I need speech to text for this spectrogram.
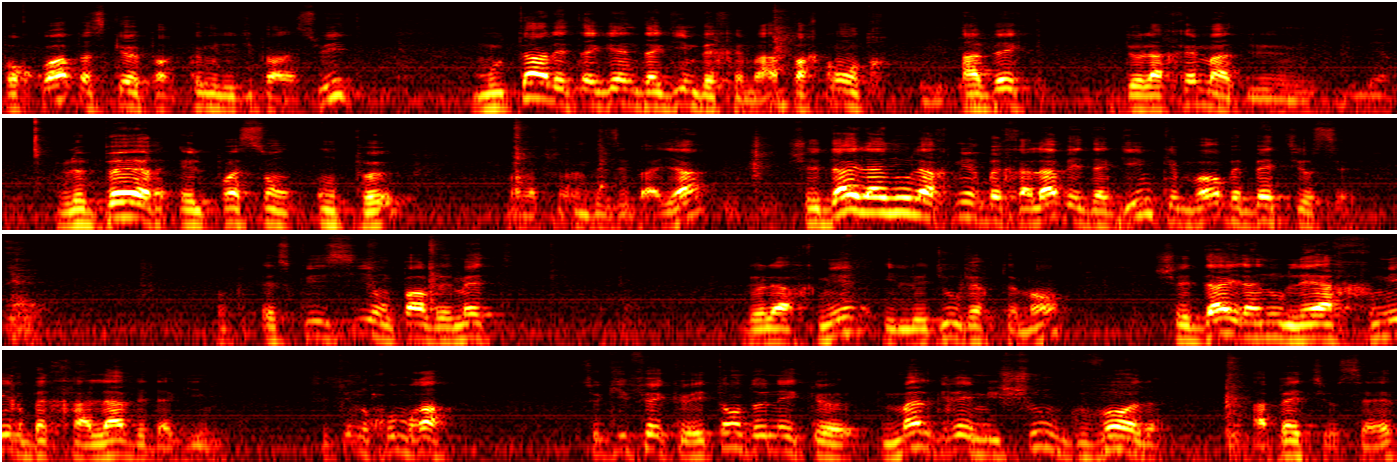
Pourquoi? Parce que, comme il est dit par la suite, mutar les tagen dagim bechema. Par contre, avec de la chema, du, le beurre et le poisson, on peut, dans lachmir et dagim kemvor bebet Yosef. Donc, est-ce qu'ici on parle de mettre de l'achmir? Il le dit ouvertement. Chez Dailanu leachmir bechalav et dagim. C'est une khumra. Ce qui fait que, étant donné que malgré Mishum Gvod à Bet Yosef,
